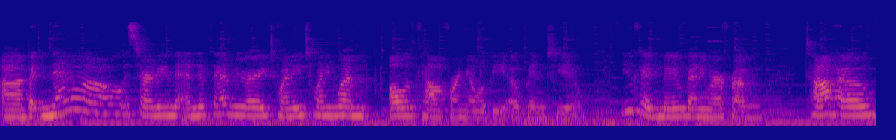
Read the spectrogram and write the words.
Um, but now, starting the end of February 2021, all of California will be open to you. You could move anywhere from Tahoe,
